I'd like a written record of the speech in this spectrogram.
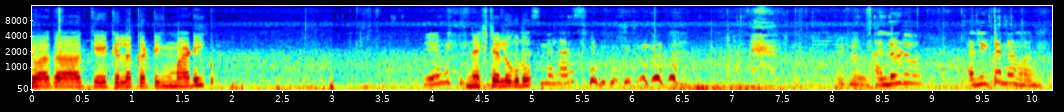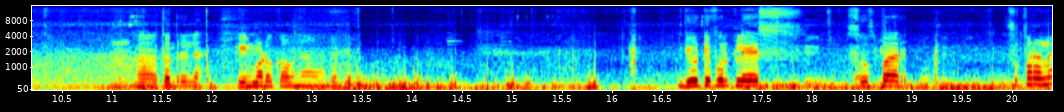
ಇವಾಗ ಕೇಕ್ ಎಲ್ಲ ಕಟಿಂಗ್ ಮಾಡಿ ನೆಕ್ಸ್ಟ್ ಎಲ್ಲಿ ಹೋಗೋದು? ಇದು. ಅಲ್ಲೋಡು ಅಲ್ಲಿಟ್ಟ ನಮ್ಮ ಹಾ ತೊಂದ್ರೆ ಇಲ್ಲ. ಕ್ಲೀನ್ ಮಾಡೋಕೆ ಅವನ ಗಟ್ಟಿ ಬ್ಯೂಟಿಫುಲ್ ಪ್ಲೇಸ್ ಸೂಪರ್ ಸೂಪರ್ ಅಲ್ಲ?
